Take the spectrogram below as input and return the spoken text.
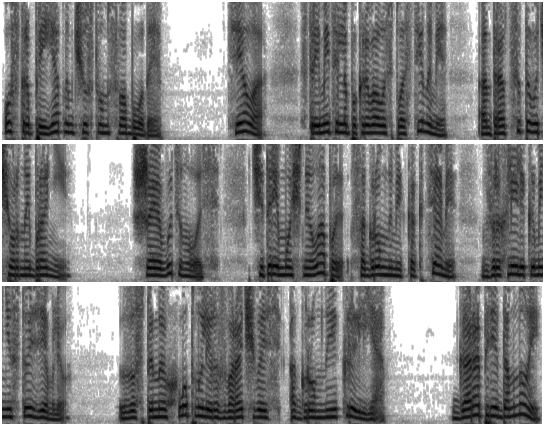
остро приятным чувством свободы. Тело стремительно покрывалось пластинами антрацитово-черной брони. Шея вытянулась, четыре мощные лапы с огромными когтями взрыхлили каменистую землю. За спиной хлопнули, разворачиваясь, огромные крылья. Гора передо мной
